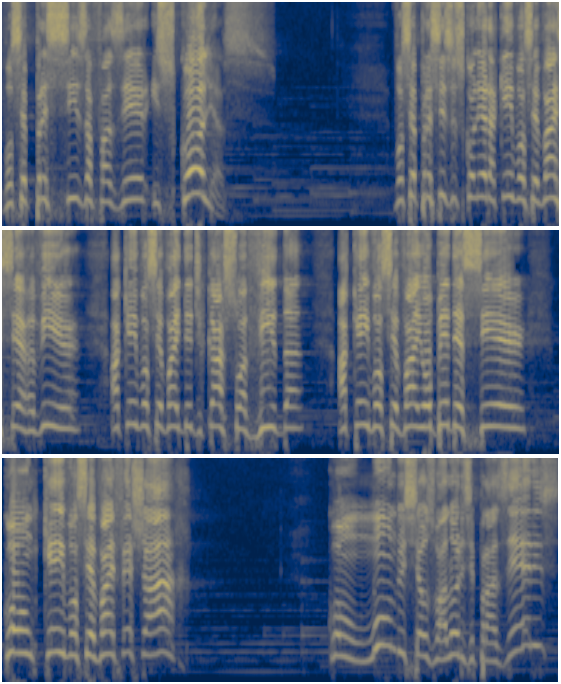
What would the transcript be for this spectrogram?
você precisa fazer escolhas. Você precisa escolher a quem você vai servir, a quem você vai dedicar sua vida, a quem você vai obedecer, com quem você vai fechar. Com o mundo e seus valores e prazeres,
